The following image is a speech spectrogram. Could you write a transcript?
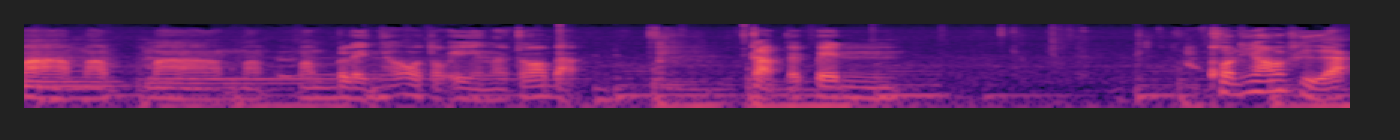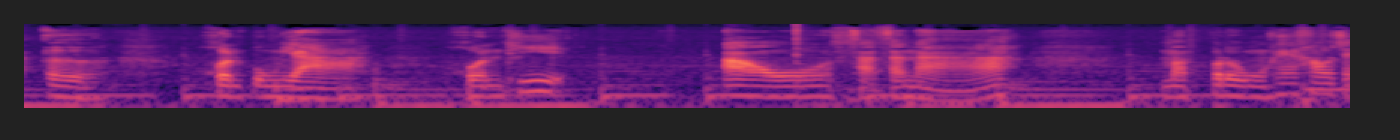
มามามามามาเบลนเข้ากับตัวเองแล้วก็แบบกลับไปเป็น คนที่เขาถือเออ คนปรุงยา คนที่เอาศาสนา มาปรุงให้เข้าใจ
